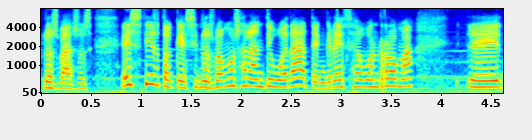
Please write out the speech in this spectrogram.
los vasos. Es cierto que si nos vamos a la antigüedad, en Grecia o en Roma, eh,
